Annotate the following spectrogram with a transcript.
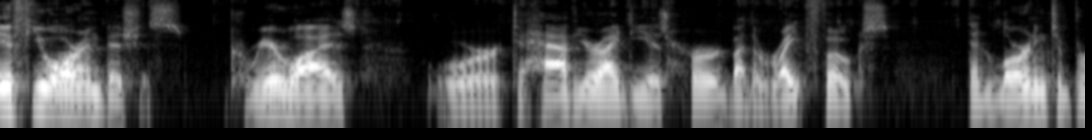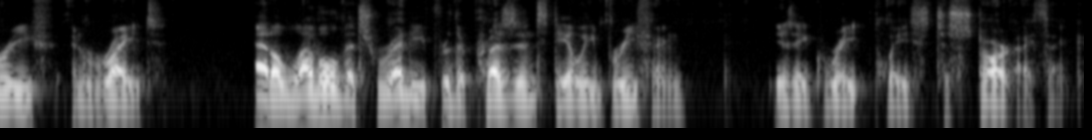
If you are ambitious, career wise, or to have your ideas heard by the right folks, then learning to brief and write at a level that's ready for the president's daily briefing is a great place to start, I think.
